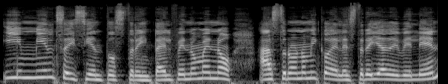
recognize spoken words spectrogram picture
y 1630, el fenómeno astronómico de la estrella de Belén,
